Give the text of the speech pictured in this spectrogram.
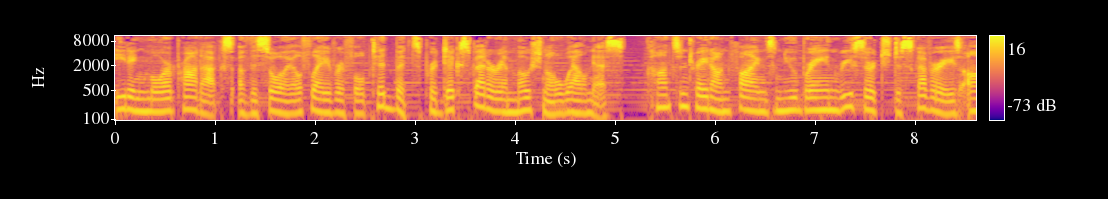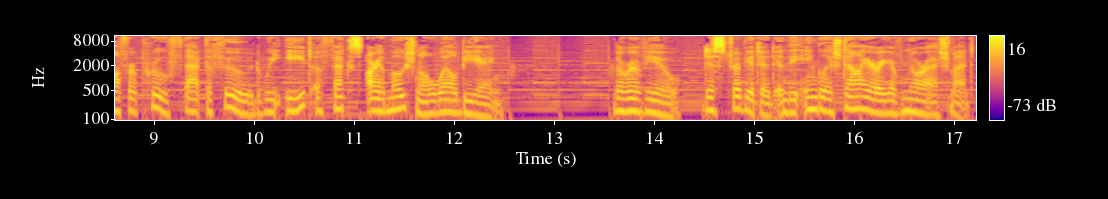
Eating more products of the soil flavorful tidbits predicts better emotional wellness, concentrate on finds new brain research discoveries offer proof that the food we eat affects our emotional well-being. The review, distributed in the English Diary of Nourishment,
